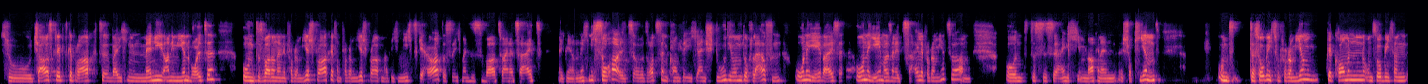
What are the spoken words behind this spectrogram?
zu JavaScript gebracht, weil ich ein Menü animieren wollte. Und das war dann eine Programmiersprache. Von Programmiersprachen hatte ich nichts gehört. Das, ich meine, das war zu einer Zeit, ich bin ja nicht, nicht so alt, aber trotzdem konnte ich ein Studium durchlaufen, ohne jeweils, ohne jemals eine Zeile programmiert zu haben. Und das ist eigentlich im Nachhinein schockierend. Und das, so bin ich zur Programmierung gekommen und so bin ich dann,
